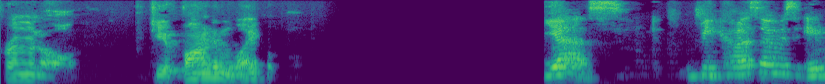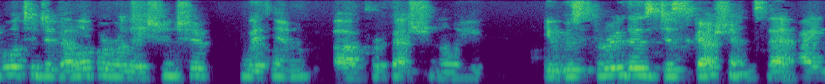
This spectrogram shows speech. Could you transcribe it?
criminal, do you find him likable? Yes, because I was able to develop a relationship with him uh, professionally. It was through those discussions that I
